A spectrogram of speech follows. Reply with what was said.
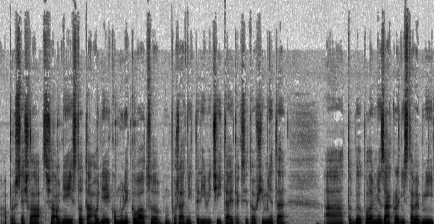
a prostě šla, šla od něj jistota, hodně i komunikoval, co mu pořád některý vyčítají, tak si to všimněte a to byl podle mě základní stavební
